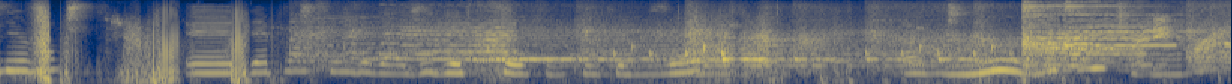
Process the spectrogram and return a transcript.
ediyorum. Ee, deprem şeyi de geldi. Geçmiş olsun Türkiye'mize. Ay, ne için?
